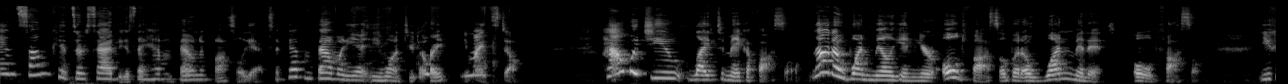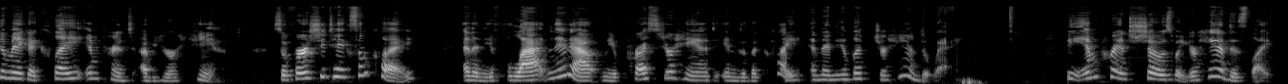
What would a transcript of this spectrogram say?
And some kids are sad because they haven't found a fossil yet. So if you haven't found one yet and you want to, don't worry, you might still. How would you like to make a fossil? Not a 1 million year old fossil, but a one minute old fossil. You can make a clay imprint of your hand. So first you take some clay and then you flatten it out and you press your hand into the clay and then you lift your hand away. The imprint shows what your hand is like.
